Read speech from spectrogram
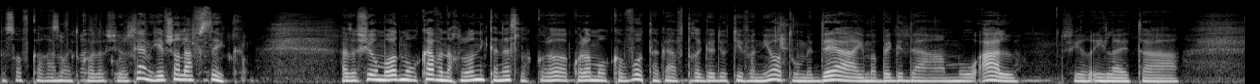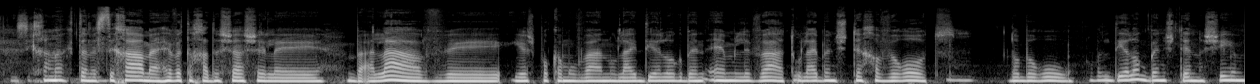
בסוף קראנו בסוף את כל השיר. כן, אי אפשר להפסיק. אז השיר מאוד מורכב, אנחנו לא ניכנס לכל כל המורכבות. אגב, טרגדיות יווניות, הוא מדע עם הבגד המורעל, שהרעילה את, ה... נסיכה. את הנסיכה המאהבת החדשה של אה, בעלה, ויש פה כמובן אולי דיאלוג בין אם לבת, אולי בין שתי חברות, לא ברור, אבל דיאלוג בין שתי נשים.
